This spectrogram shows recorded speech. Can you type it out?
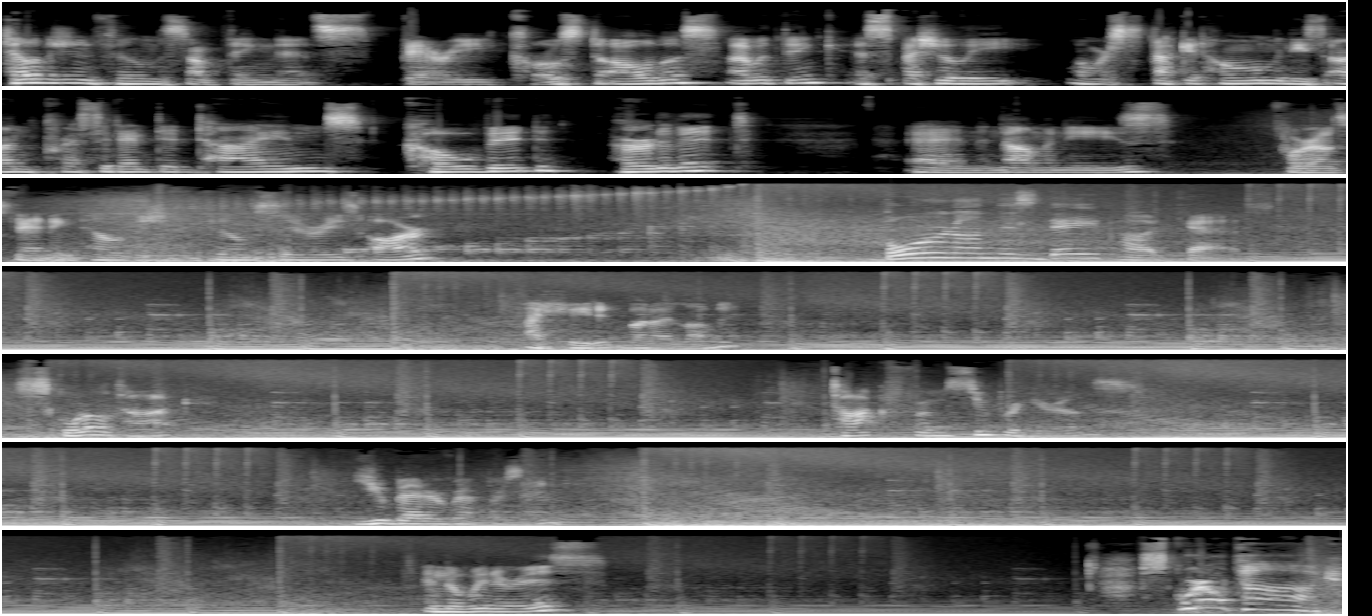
Television and film is something that's very close to all of us, I would think, especially when we're stuck at home in these unprecedented times. COVID, heard of it? And the nominees for Outstanding Television and Film Series are Born on This Day podcast. I hate it, but I love it. Squirrel Talk. Talk from Superheroes. You Better Represent. And the winner is. Squirrel Talk!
